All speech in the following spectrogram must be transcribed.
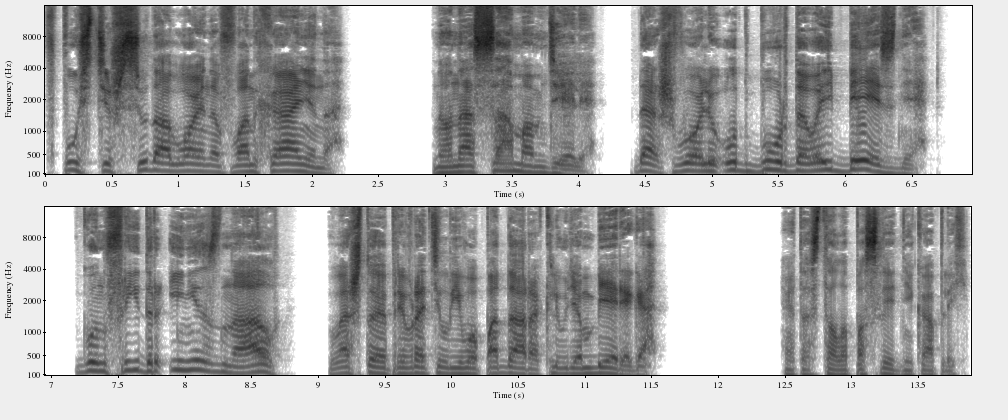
впустишь сюда воинов Ванханина. Но на самом деле дашь волю Утбурдовой бездне. Гунфридер и не знал, во что я превратил его подарок людям берега. Это стало последней каплей.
